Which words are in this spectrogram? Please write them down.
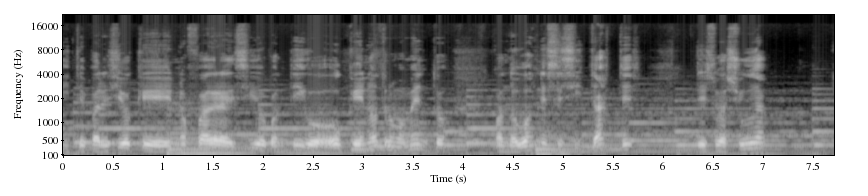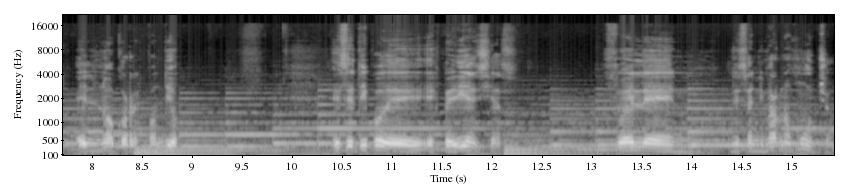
y te pareció que no fue agradecido contigo o que en otro momento, cuando vos necesitaste de su ayuda, él no correspondió. Ese tipo de experiencias suelen desanimarnos mucho,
